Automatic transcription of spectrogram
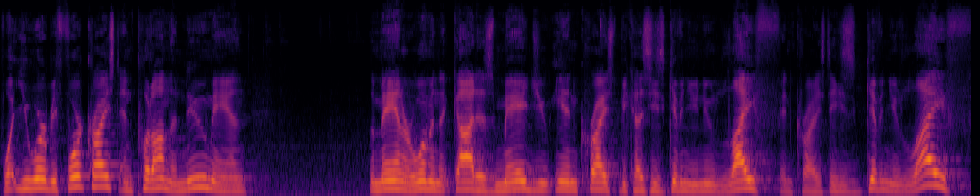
What you were before Christ, and put on the new man the man or woman that God has made you in Christ because He's given you new life in Christ. He's given you life.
